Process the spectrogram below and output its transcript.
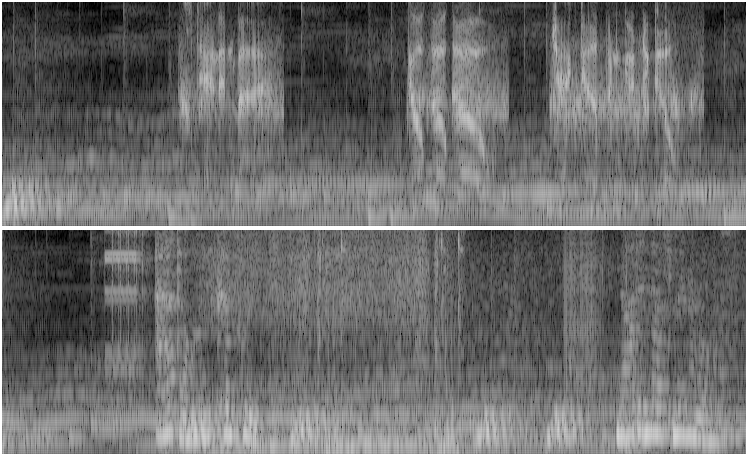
Standing by. Go, go, go. Jacked up and good to go. Add-on complete. Not enough minerals.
